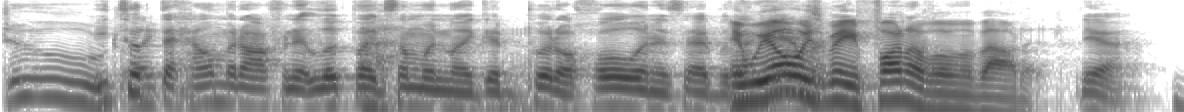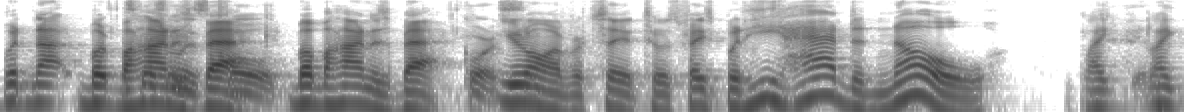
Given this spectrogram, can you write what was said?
dude. He took like- the helmet off, and it looked like someone like had put a hole in his head. With and a we always made fun of him about it. yeah. But not, but behind Especially his back. cold. But behind his back. Of course. you don't ever say it to his face. But he had to know, like, like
